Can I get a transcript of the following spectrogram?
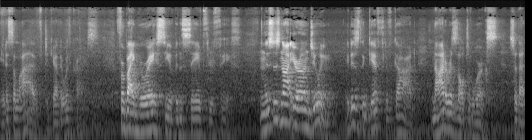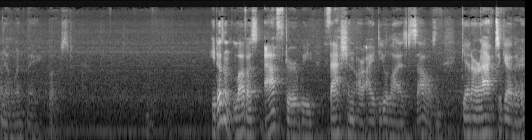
made us alive together with Christ. For by grace you have been saved through faith. And this is not your own doing. It is the gift of God, not a result of works, so that no one may boast. He doesn't love us after we fashion our idealized selves and get our act together,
